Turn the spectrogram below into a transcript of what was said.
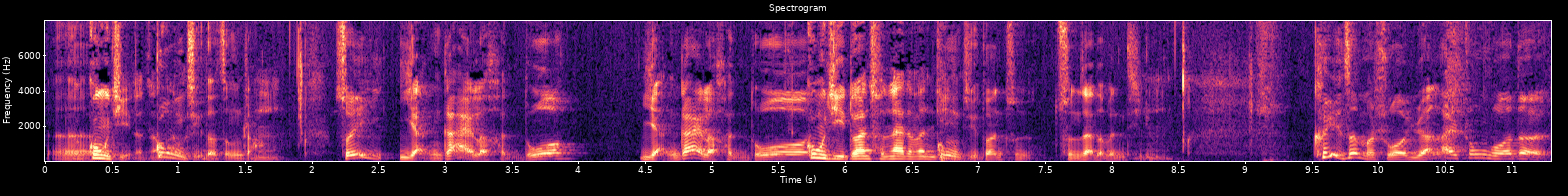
呃供给的供给的增长，所以掩盖了很多掩盖了很多供给端存在的问题。供给端存存在的问题。可以这么说，原来中国的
